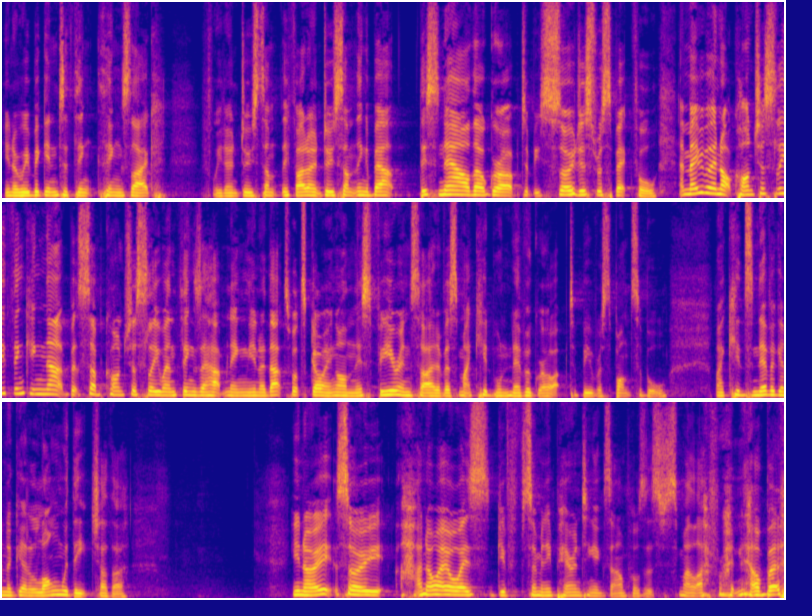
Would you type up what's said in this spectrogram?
You know, we begin to think things like, if we don't do something, if I don't do something about this now, they'll grow up to be so disrespectful. And maybe we're not consciously thinking that, but subconsciously, when things are happening, you know, that's what's going on. This fear inside of us my kid will never grow up to be responsible. My kid's never going to get along with each other. You know, so I know I always give so many parenting examples, it's just my life right now, but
